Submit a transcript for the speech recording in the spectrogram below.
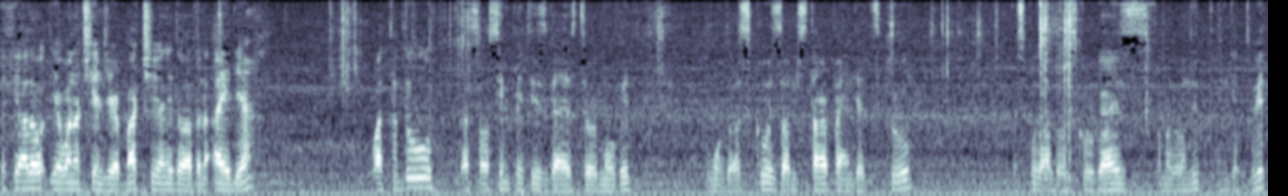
if you're out there want to change your battery and you don't have an idea what to do that's how simple it is guys to remove it. Remove those screws some star pointed screw. Let's pull all those screw guys from around it and get to it.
